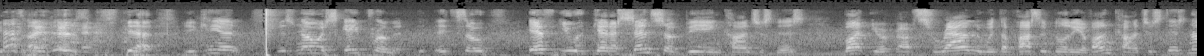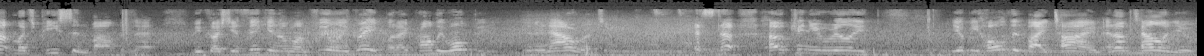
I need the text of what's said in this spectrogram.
It's like this. Yeah, you can't. There's no escape from it. It's so. If you get a sense of being consciousness, but you're uh, surrounded with the possibility of unconscious, there's not much peace involved in that because you're thinking, "Oh, I'm feeling great, but I probably won't be in an hour or two." That's not. How can you really? You're beholden by time, and I'm telling you,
